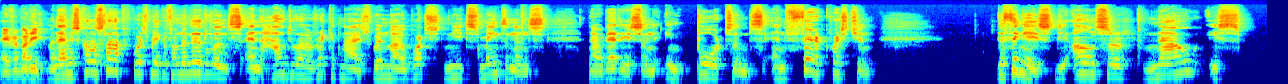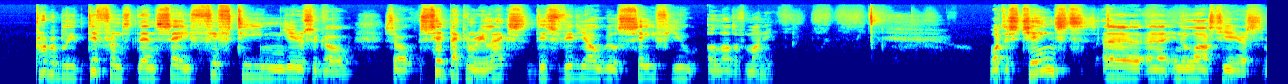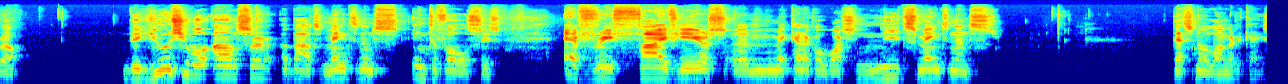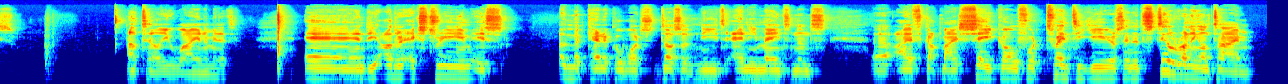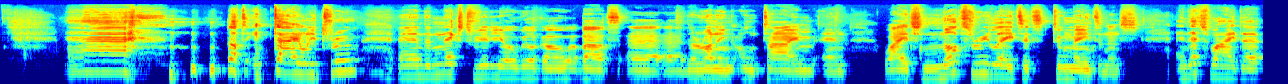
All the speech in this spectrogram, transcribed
Hey everybody, my name is Kalle Slaap, watchmaker from the Netherlands. And how do I recognize when my watch needs maintenance? Now that is an important and fair question. The thing is, the answer now is probably different than say 15 years ago. So sit back and relax, this video will save you a lot of money. What has changed uh, uh, in the last years? Well, the usual answer about maintenance intervals is every five years a mechanical watch needs maintenance. That's no longer the case. I'll tell you why in a minute. And the other extreme is a mechanical watch doesn't need any maintenance. Uh, I've got my Seiko for 20 years and it's still running on time. Uh, not entirely true and the next video will go about uh, uh, the running on time and why it's not related to maintenance and that's why the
